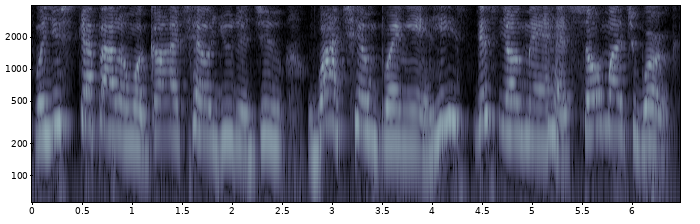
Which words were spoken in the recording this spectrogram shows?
When you step out on what God tell you to do, watch Him bring in. He's this young man has so much work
